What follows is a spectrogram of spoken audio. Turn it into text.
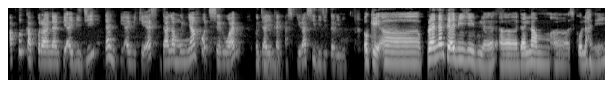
apakah peranan PIBG dan PIBKS dalam menyahut seruan menjayakan aspirasi digital ini? Okey, uh, peranan PIBG pula uh, dalam uh, sekolah ni,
